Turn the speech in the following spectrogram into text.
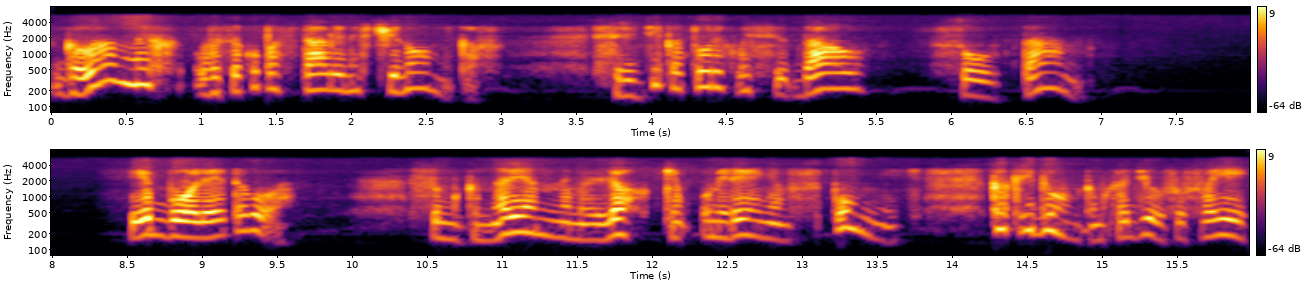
главных высокопоставленных чиновников, среди которых восседал султан. И более того, мгновенным легким умилением вспомнить, как ребенком ходил со своей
